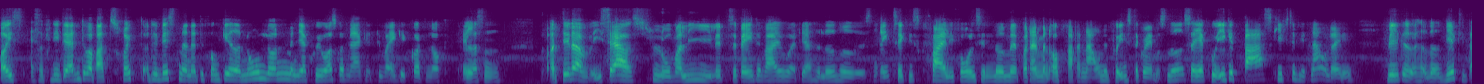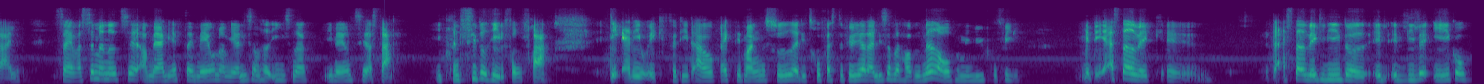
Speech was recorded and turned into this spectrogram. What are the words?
Og is, altså, fordi det andet, det var bare trygt, og det vidste man, at det fungerede nogenlunde, men jeg kunne jo også godt mærke, at det var ikke godt nok. Eller sådan, og det, der især slog mig lige lidt tilbage, det var jo, at jeg havde lavet noget sådan rent teknisk fejl i forhold til noget med, hvordan man opretter navne på Instagram og sådan noget. Så jeg kunne ikke bare skifte mit navn derinde, hvilket havde været virkelig dejligt. Så jeg var simpelthen nødt til at mærke efter i maven, om jeg ligesom havde is nok i maven til at starte i princippet helt forfra. Det er det jo ikke, fordi der er jo rigtig mange søde af de trofaste følgere, der ligesom er hoppet med over på min nye profil. Men det er stadigvæk, øh, der er stadigvæk lige noget, et, et lille ego,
